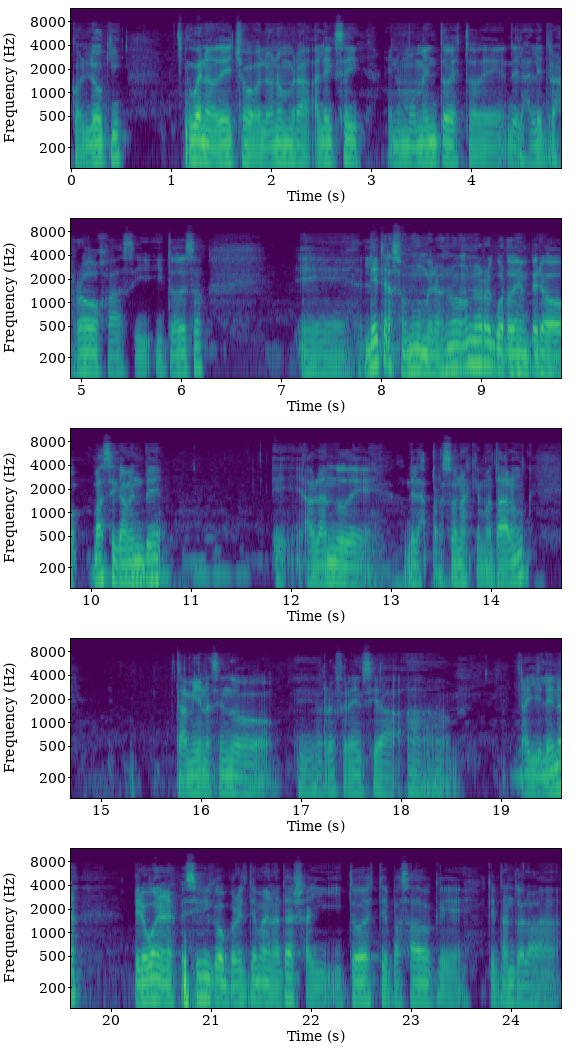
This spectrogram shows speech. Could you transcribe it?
con Loki. Y bueno, de hecho lo nombra Alexei en un momento esto de, las letras rojas y, todo eso. Eh, letras o números, no, recuerdo bien, pero básicamente eh, hablando de, de las personas que mataron, también haciendo eh, referencia a, a, Yelena, pero bueno, en específico por el tema de Natalia y, todo este pasado que, tanto la,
